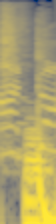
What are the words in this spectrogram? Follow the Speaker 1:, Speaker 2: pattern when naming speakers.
Speaker 1: joy.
